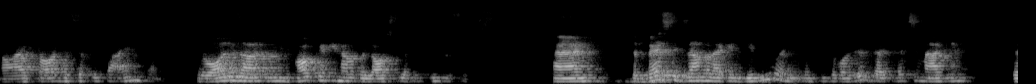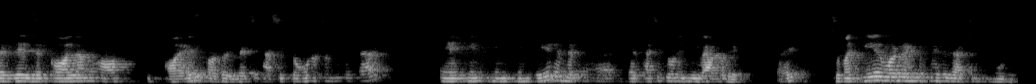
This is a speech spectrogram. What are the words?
Now I've taught this a few times and they're always asking me, how can you have a velocity of an interface? And the best example I can give you, and you can think about this, that let's imagine that there is a column of oil, or sorry, let's say acetone or something like that, in, in, in air, and that, uh, that acetone is evaporated, right? So my air-water interface is actually moving.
